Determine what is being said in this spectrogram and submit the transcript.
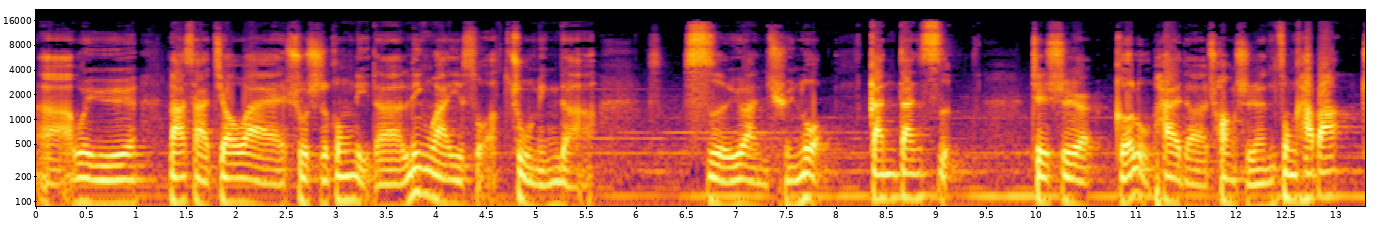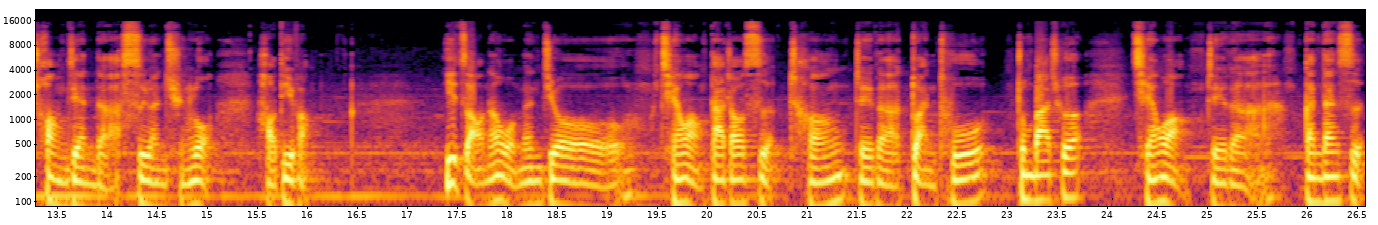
啊，位于拉萨郊外数十公里的另外一所著名的寺院群落——甘丹寺。这是格鲁派的创始人宗喀巴创建的寺院群落，好地方。一早呢，我们就前往大昭寺，乘这个短途中巴车前往这个甘丹寺。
